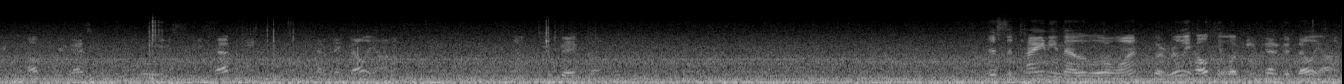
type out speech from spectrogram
Pick him up for you guys. Ooh, he's, he's hefty. Got a big belly on him. Not too big, but. Just a tiny little one, but really healthy looking. He's got a good belly on him.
